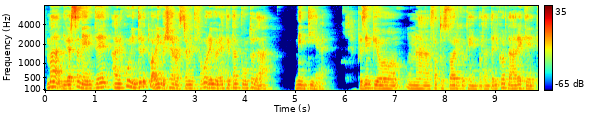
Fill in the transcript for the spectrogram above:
ma diversamente alcuni intellettuali invece erano estremamente favorevoli anche a tal punto da mentire. Per esempio un fatto storico che è importante ricordare è che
